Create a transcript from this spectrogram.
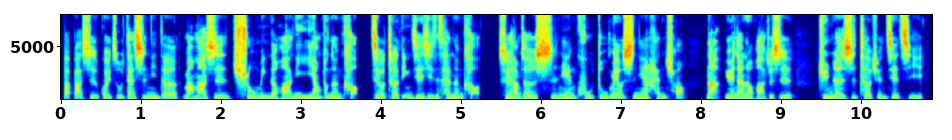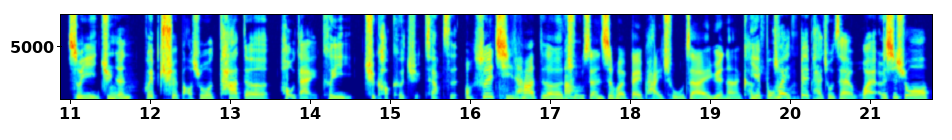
爸爸是贵族，但是你的妈妈是庶民的话，你一样不能考，只有特定阶级才能考。所以他们就是十年苦读，没有十年寒窗。那越南的话，就是军人是特权阶级，所以军人会确保说他的后代可以去考科举，这样子。哦，所以其他的出身是会被排除在越南的科，也不会被排除在外，而是说。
